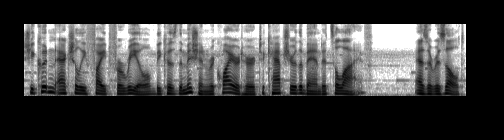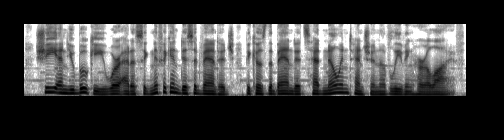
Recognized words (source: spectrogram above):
she couldn't actually fight for real because the mission required her to capture the bandits alive. As a result, she and Yubuki were at a significant disadvantage because the bandits had no intention of leaving her alive.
